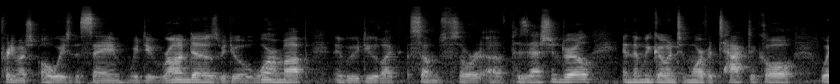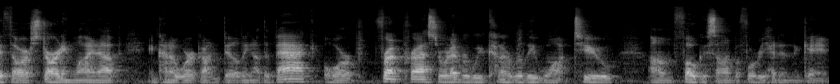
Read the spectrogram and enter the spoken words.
pretty much always the same. We do rondos, we do a warm up, maybe we do like some sort of possession drill, and then we go into more of a tactical with our starting lineup and kind of work on building out the back or front press or whatever we kind of really want to um, focus on before we head in the game.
